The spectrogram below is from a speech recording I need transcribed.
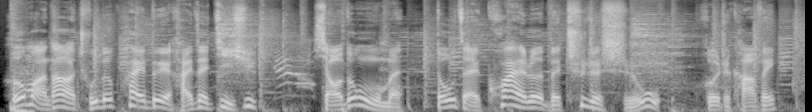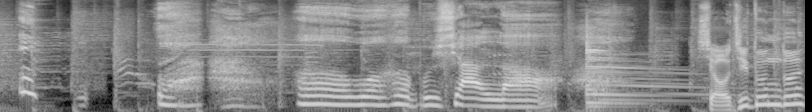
河马大厨的派对还在继续，小动物们都在快乐的吃着食物，喝着咖啡。啊，我喝不下了。小鸡墩墩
